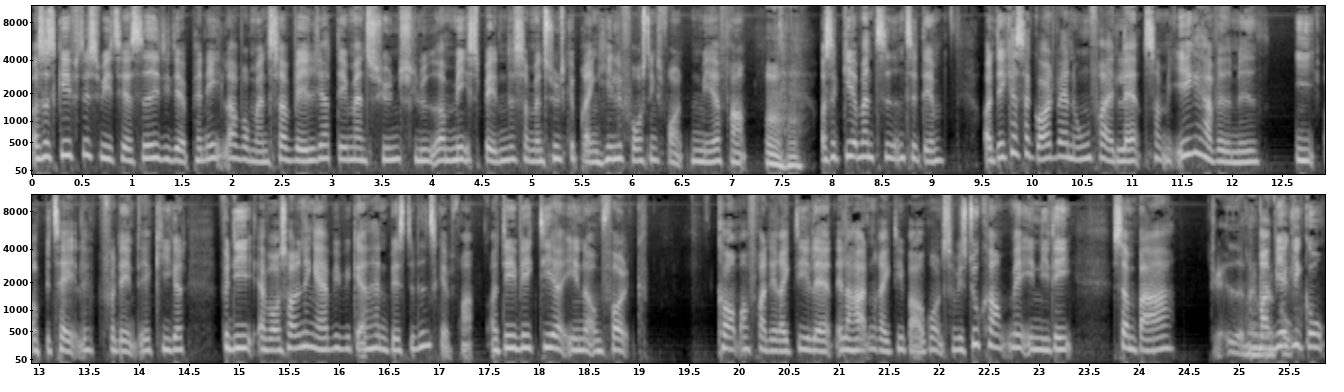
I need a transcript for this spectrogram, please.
Og så skiftes vi til at sidde i de der paneler, hvor man så vælger det, man synes lyder mest spændende, som man synes kan bringe hele forskningsfronten mere frem. Uh-huh. Og så giver man tiden til dem. Og det kan så godt være nogen fra et land, som ikke har været med i at betale for den der kikkert. Fordi at vores holdning er, at vi vil gerne have den bedste videnskab fra. Og det er vigtigere end om folk kommer fra det rigtige land, eller har den rigtige baggrund. Så hvis du kom med en idé, som bare var virkelig god,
